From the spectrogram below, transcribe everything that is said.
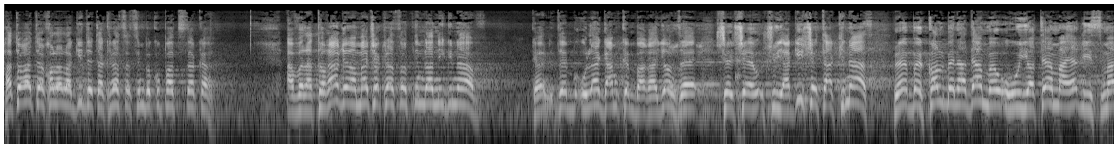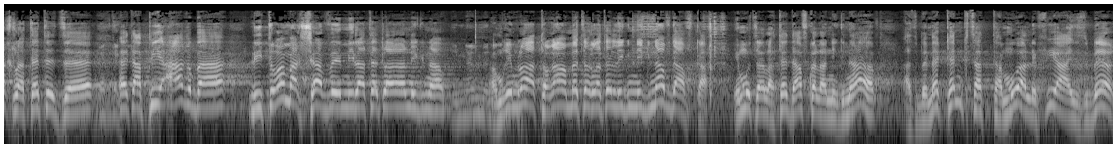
התורה אתה יכולה להגיד את הקנס לשים בקופת צדקה. אבל התורה הרי אומרת שהקנס נותנים לנגנב. כן? זה אולי גם כן ברעיון, זה ש, ש, שהוא יגיש את הקנס וכל בן אדם הוא יותר מהר ישמח לתת את זה, את הפי ארבע, לתרום עכשיו מלתת לנגנב. אומרים לא, התורה אומרת צריך לתת לנגנב דווקא. אם הוא צריך לתת דווקא לנגנב, אז באמת כן קצת תמוה לפי ההסבר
